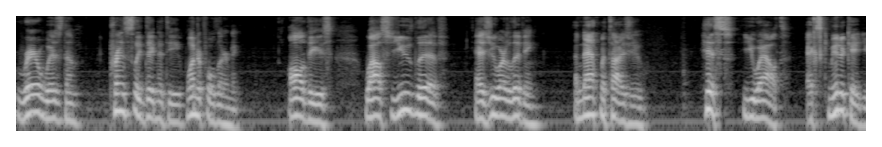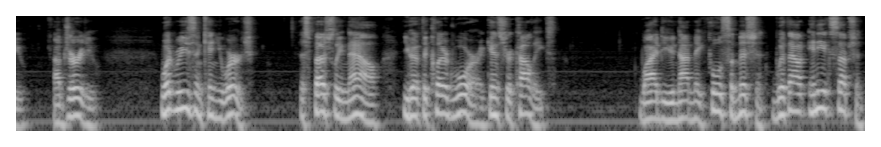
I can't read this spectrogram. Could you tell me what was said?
rare wisdom, princely dignity, wonderful learning. All these, whilst you live as you are living, anathematize you, hiss you out, excommunicate you, abjure you. What reason can you urge? Especially now you have declared war against your colleagues. Why do you not make full submission, without any exception,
